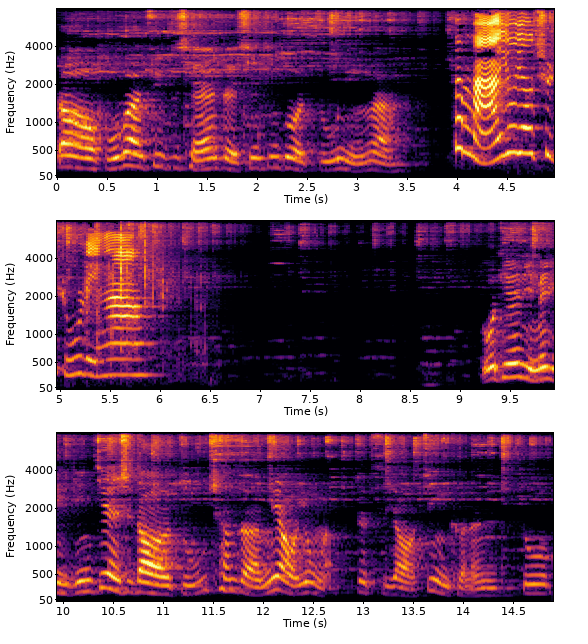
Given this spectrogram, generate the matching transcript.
到湖畔去之前，得先经过竹林啊。干嘛又要去竹林啊？昨天你们已经见识到竹枪的妙用了，这次要尽可能多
